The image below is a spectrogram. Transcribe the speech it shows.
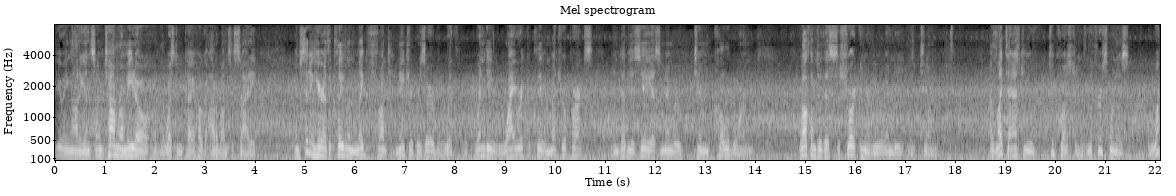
Viewing audience, I'm Tom Romito of the Western Cuyahoga Audubon Society. I'm sitting here at the Cleveland Lakefront Nature Preserve with Wendy Weirich of Cleveland Metro Parks and WCAS member Tim Colborn. Welcome to this short interview, Wendy and Tim. I'd like to ask you two questions. And the first one is, what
